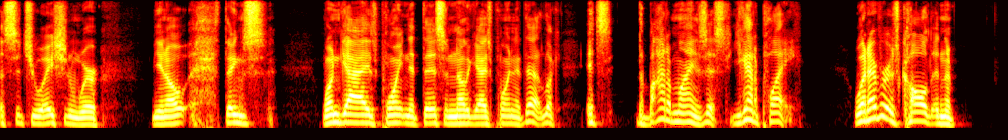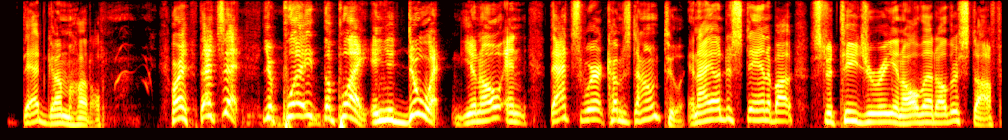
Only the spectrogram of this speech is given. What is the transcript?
a situation where you know, things. One guy's pointing at this, and another guy's pointing at that. Look, it's the bottom line is this: you got to play, whatever is called in the dead gum huddle. All right, that's it. You play the play and you do it, you know, and that's where it comes down to. And I understand about strategery and all that other stuff,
